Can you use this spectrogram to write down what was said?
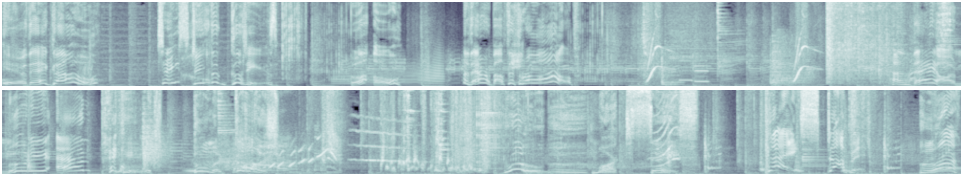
Here they go. Tasting the goodies. Uh-oh. They're about to throw up. And they are moody and picky. Oh my gosh! Woo! Marked safe. Hey, stop it! Huh?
